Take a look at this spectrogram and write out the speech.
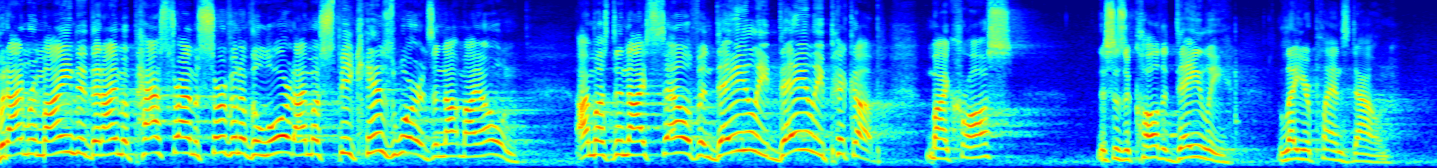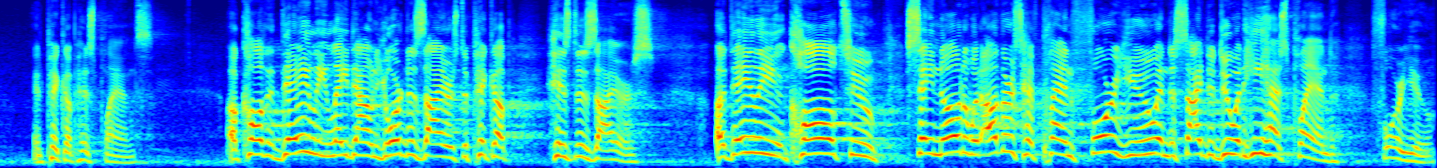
But I'm reminded that I'm a pastor, I'm a servant of the Lord. I must speak His words and not my own. I must deny self and daily, daily pick up my cross. This is a call to daily lay your plans down and pick up his plans. Uh, a call to daily lay down your desires to pick up his desires. A daily call to say no to what others have planned for you and decide to do what he has planned for you.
